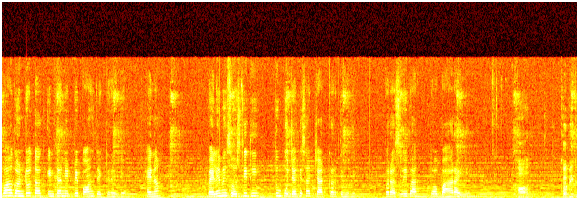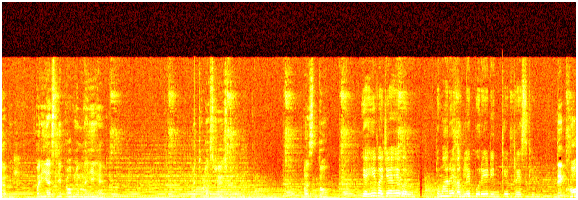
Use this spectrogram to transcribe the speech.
वह घंटों तक इंटरनेट पे पॉन्स देखते रहते हो है ना? पहले मैं सोचती थी तुम पूजा के साथ चैट करते होगे पर असली बात तो अब बाहर आई है। हाँ कभी कभी पर ये असली प्रॉब्लम नहीं है। मैं थोड़ा स्ट्रेस्ड हूँ। बस तो? यही वजह है वरुण तुम्हारे अगले पूरे दिन के ड्रेस की। देखो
